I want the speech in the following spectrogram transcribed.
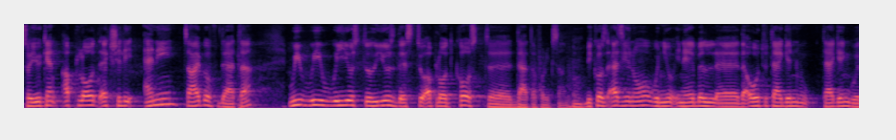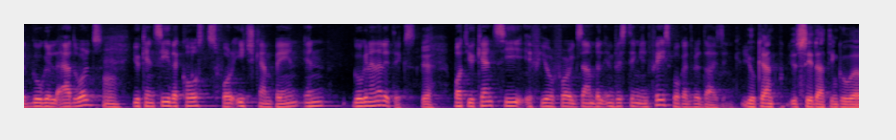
So you can upload actually any type of data. We, we, we used to use this to upload cost uh, data, for example, because as you know, when you enable uh, the auto tagging, tagging with Google AdWords, you can see the costs for each campaign in Google Analytics. Yeah. But you can't see if you're, for example, investing in Facebook advertising. You can't you see that in Google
